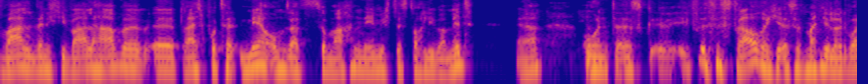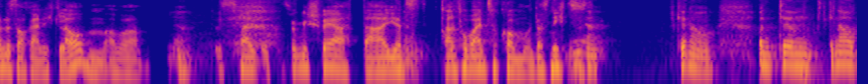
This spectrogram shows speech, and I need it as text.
Wahl, wenn ich die Wahl habe, 30 Prozent mehr Umsatz zu machen, nehme ich das doch lieber mit. Ja. Und es, es ist traurig. Es, manche Leute wollen das auch gar nicht glauben, aber ja. es ist halt es ist wirklich schwer, da jetzt ja. dran vorbeizukommen und das nicht zu Genau. Und ähm, genau,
